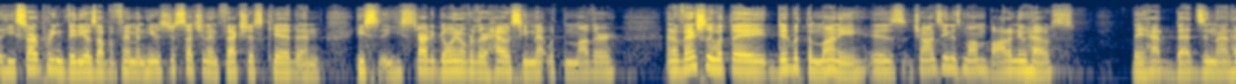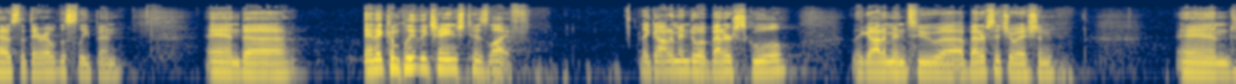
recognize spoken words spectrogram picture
He started putting videos up of him, and he was just such an infectious kid. And he, he started going over their house. He met with the mother. And eventually, what they did with the money is Chauncey and his mom bought a new house. They had beds in that house that they were able to sleep in. And, uh, and it completely changed his life. They got him into a better school, they got him into a better situation. And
